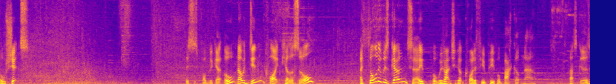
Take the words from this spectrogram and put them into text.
Oh, shit. This is probably gonna. Oh, no, it didn't quite kill us all. I thought it was going to, but we've actually got quite a few people back up now. That's good.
